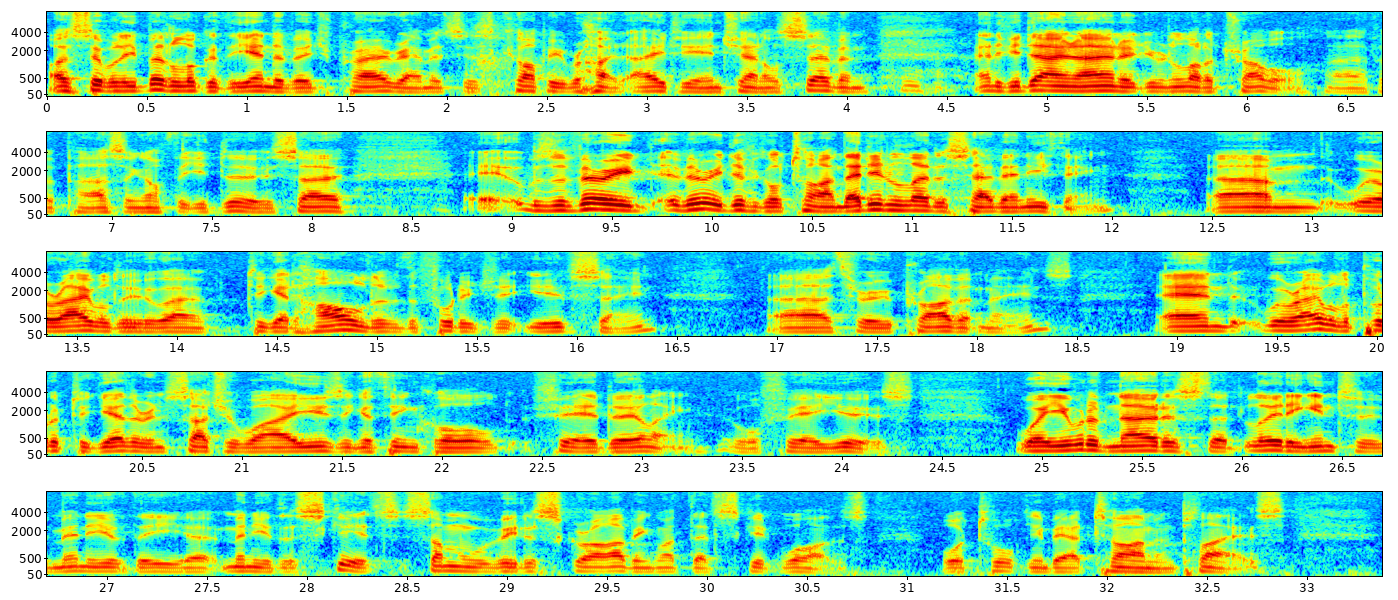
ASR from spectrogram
I said, well, you better look at the end of each program. It says copyright ATN Channel 7. Mm-hmm. And if you don't own it, you're in a lot of trouble uh, for passing off that you do. So it was a very, a very difficult time. They didn't let us have anything. Um, we were able to, uh, to get hold of the footage that you've seen uh, through private means. And we were able to put it together in such a way using a thing called fair dealing or fair use where you would have noticed that leading into many of the, uh, many of the skits, someone would be describing what that skit was or talking about time and place.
